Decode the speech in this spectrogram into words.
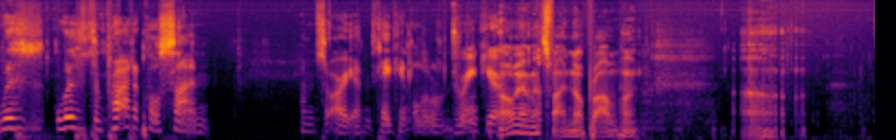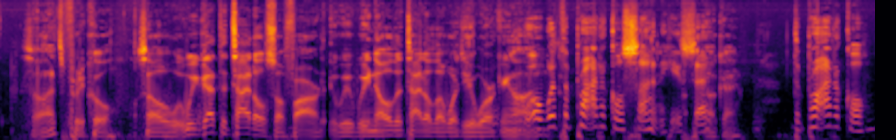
with with the prodigal son. I'm sorry, I'm taking a little drink here. Oh yeah, that's fine. No problem. Uh, so that's pretty cool. So we got the title so far. We we know the title of what you're working on. Well, with the prodigal son, he said, okay. the prodigal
